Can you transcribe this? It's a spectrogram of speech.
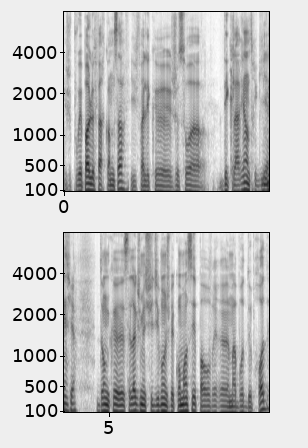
je pouvais pas le faire comme ça. Il fallait que je sois déclaré entre Bien guillemets. sûr. Donc euh, c'est là que je me suis dit, bon, je vais commencer par ouvrir euh, ma boîte de prod.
